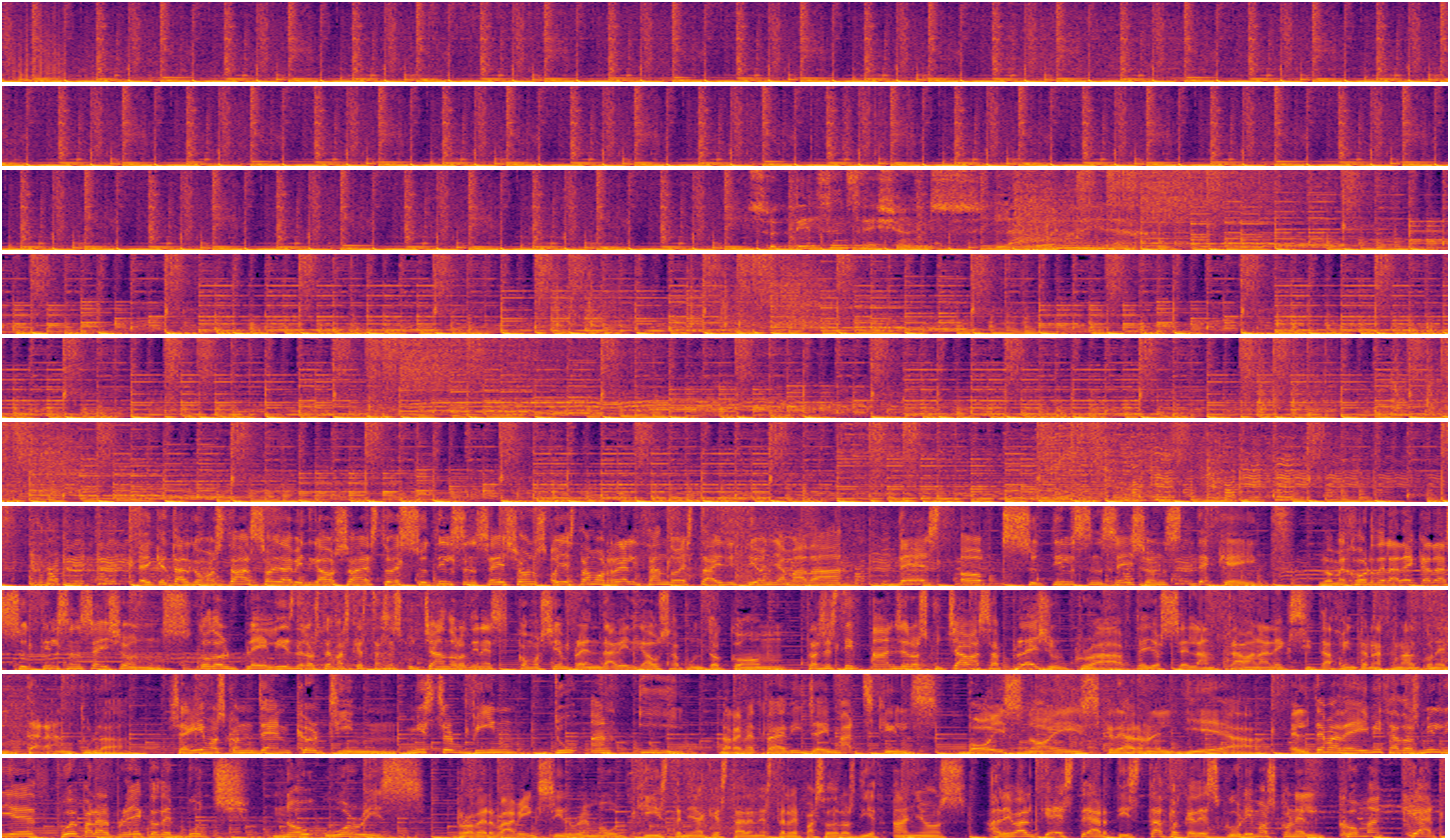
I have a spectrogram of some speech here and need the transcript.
¿Qué tal? ¿Cómo estás? Soy David Gausa, esto es Sutil Sensations. Hoy estamos realizando esta edición llamada Best of Sutil Sensations Decade. Lo mejor de la década Sutil Sensations. Todo el playlist de los temas que estás escuchando lo tienes como siempre en davidgausa.com. Tras Steve Angelo escuchabas a Pleasure Craft. Ellos se lanzaban al exitazo internacional con el Tarántula. Seguimos con Dan Curtin, Mr. Bean, Do and E. La remezcla de DJ Matt Skills, Boys Noise crearon el Yeah. El tema de Ibiza 2010 fue para el proyecto de Butch, No Worries. Robert Babix y Remote Keys tenía que estar en este repaso de los 10 años, al igual que este artistazo que descubrimos con el Coma Cat.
